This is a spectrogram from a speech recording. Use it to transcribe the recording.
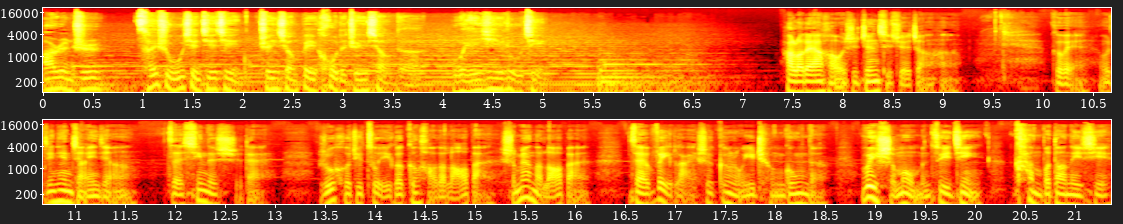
而认知才是无限接近真相背后的真相的唯一路径。Hello，大家好，我是真奇学长哈。各位，我今天讲一讲在新的时代如何去做一个更好的老板，什么样的老板在未来是更容易成功的？为什么我们最近？看不到那些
